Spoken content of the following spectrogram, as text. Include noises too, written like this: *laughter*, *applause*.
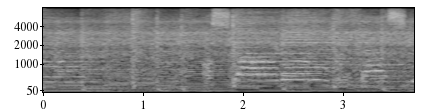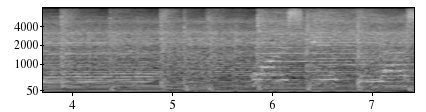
I'll start over faster. Wanna skip the last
